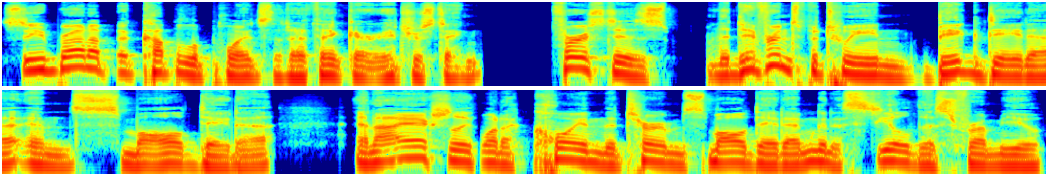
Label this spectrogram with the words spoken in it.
So, you brought up a couple of points that I think are interesting. First is the difference between big data and small data. And I actually want to coin the term small data. I'm going to steal this from you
